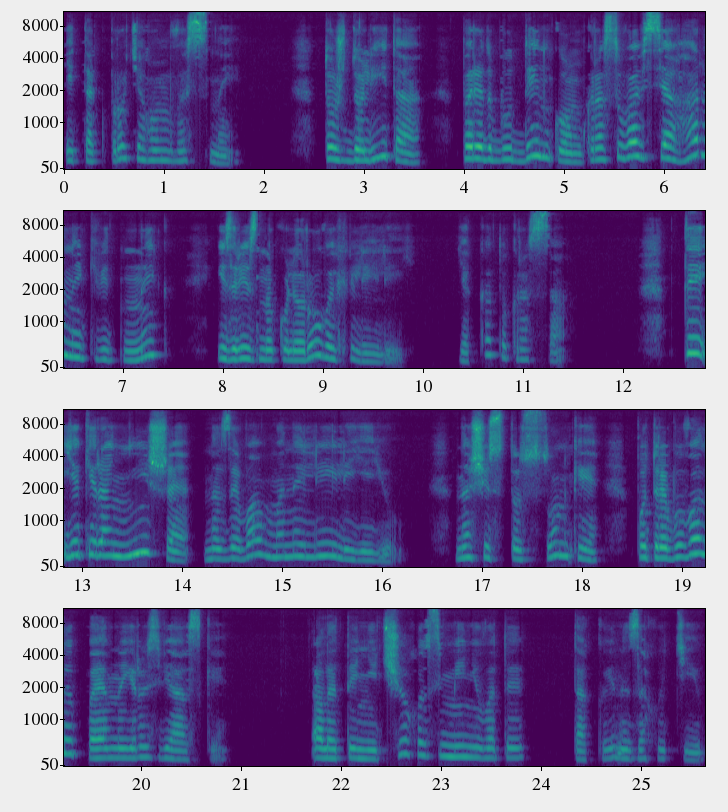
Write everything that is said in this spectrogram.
І так протягом весни. Тож до літа перед будинком красувався гарний квітник із різнокольорових лілій. Яка то краса! Ти, як і раніше, називав мене лілією. Наші стосунки потребували певної розв'язки, але ти нічого змінювати таки не захотів.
